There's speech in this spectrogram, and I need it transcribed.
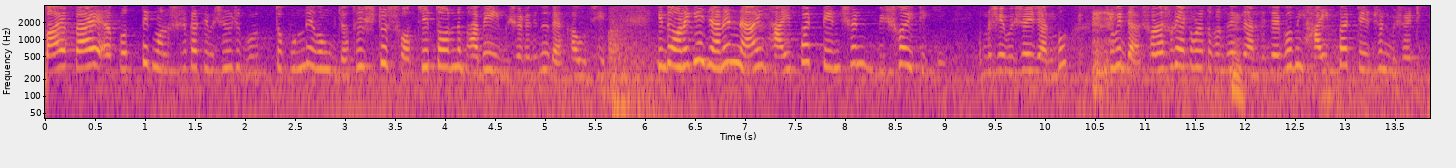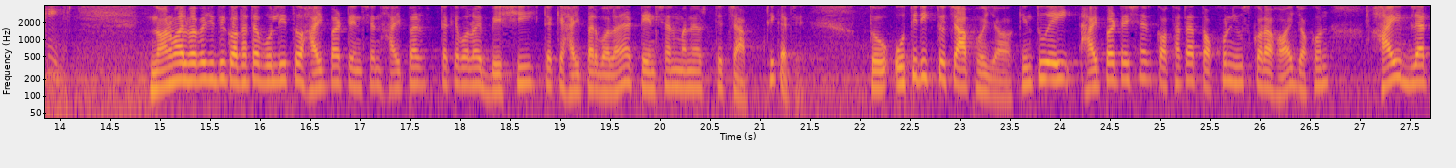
বা প্রায় প্রত্যেক মানুষের কাছে বিষয়টি গুরুত্বপূর্ণ এবং যথেষ্ট সচেতনভাবে এই বিষয়টা কিন্তু দেখা উচিত। কিন্তু অনেকেই জানেন না এই হাইপার টেনশন বিষয়টি কি? আমরা সেই বিষয়ে জানব। সুমিতা সরাসরি একেবারে তোমার কাছে জানতে চাইব আমি হাইপার টেনশন বিষয়টি কি? নর্মালভাবে যদি কথাটা বলি, তো হাইপার টেনশন হাইপারটাকে বলা হয় বেশিটাকে হাইপার বলা হয় টেনশন মানে হচ্ছে চাপ, ঠিক আছে? তো অতিরিক্ত চাপ হয়ে যাওয়া, কিন্তু এই হাইপার টেনশনের কথাটা তখন ইউজ করা হয় যখন হাই ব্লাড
